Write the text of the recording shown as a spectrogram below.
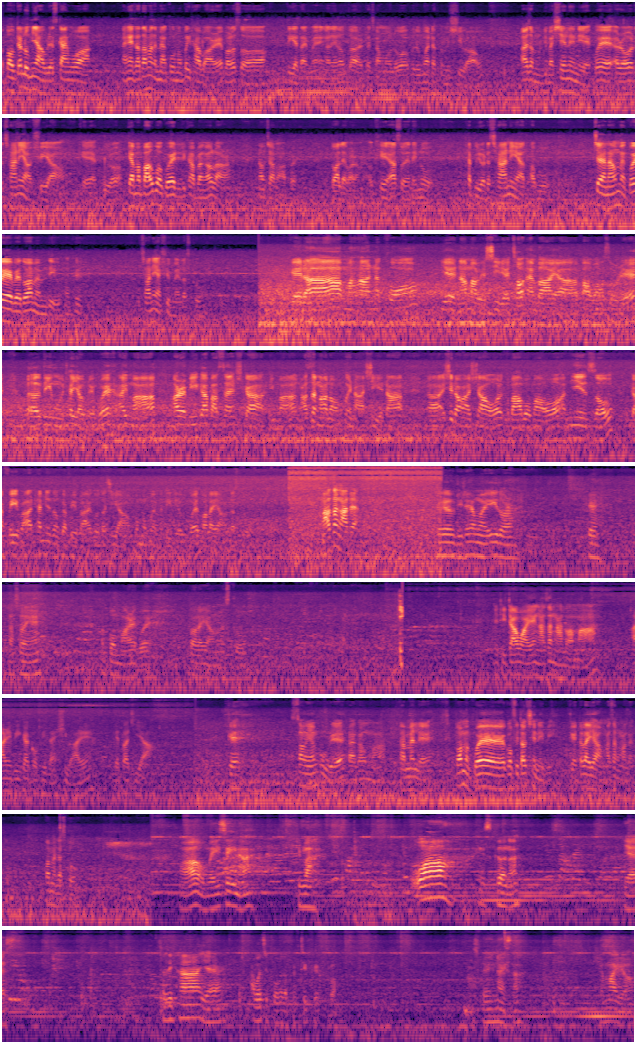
အပေါက်တက်လို့မရဘူးလေ sky wall ကနိုင်ငံသားသားမှန်တယ်များအကုန်လုံးပိတ်ထားပါတယ်ဘာလို့ဆိုတော့ သိရတိုင်းပဲငါလည်းတော့တာတစ်ချောင်းမလို့ဘယ်သူမှတက်ခွင့်မရှိပါဘူးအားကြောင့်ဒီမှာရှင်းလင်းနေတယ်ကွယ်အဲ့တော့တခြားနေရာကိုရွှေ့ရအောင်ကဲအခုတော့ကံမပါဘူးပေါ့ကွယ်ဒီတစ်ခါဘန်ကောက်လာတာနောက်ကြမှာပဲသွားလဲပါတော့မယ်โอเคအဲ့ဆိုရင်တိတ်တို့ထပ်ပြီးတော့တခြားနေရာသွားဖို့ ကြံအောင်မယ်ကွယ်ပဲသွားမှမသိဘူးโอเคတခြားနေရာရွှေ့မယ် let's go ကဲဒါမဟာနခွန် ရဲ့နားမှာပဲရှိတယ် Top Empire Power ဆိုတဲ့ building ကိုထပ်ရောက်တယ်ကွယ်အဲ့မှာ Arabica percentage ကဒီမှာ55လောက်ဖွင့်ထားရှိရတာအရှိတောင်အာရှရောကဘာပေါ်မှာရောအမြင့်ဆုံးကဖေးပါအထက်မြင့်ဆုံးကဖေးပါကိုသွားကြည့်အောင်ဘုံမဖွင့်မသိသေးဘူးကွယ်သွားလိုက်အောင် let's go 55တက်အဲဒီထဲမှာအေးသွားတာကဲဒါဆိုရင်အပေါ်မှာရဲကွယ်သွားလိုက်အောင် let's go ဒီတာဝါရဲ့55လွှာမှာ Arabica coffee ဆိုင်ရှိပါတယ်ကဲတော့ကြည့်ရအောင်ကဲဆောင်ရမ်းပူတယ်ဘန်ကောက်မှာဒါမဲ့လည်းတော့မကွဲ coffee တောက်ချင်နေပြီကဲတက်လိုက်ရအောင်55လက်ကိုတော့မယ် let's go wow amazing นะဒီမှာ wow it's good นะ yes สวัสดีค่ะ yeah I want to go to the 55th floor it's very nice นะ ရမိုက်တော့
